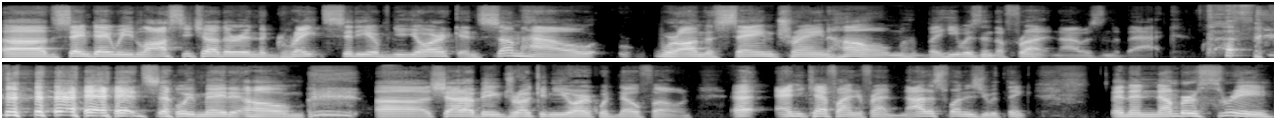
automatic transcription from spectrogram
Uh, the same day we lost each other in the great city of New York, and somehow we're on the same train home, but he was in the front and I was in the back. and so we made it home. Uh, shout out being drunk in New York with no phone, uh, and you can't find your friend. Not as fun as you would think. And then number three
